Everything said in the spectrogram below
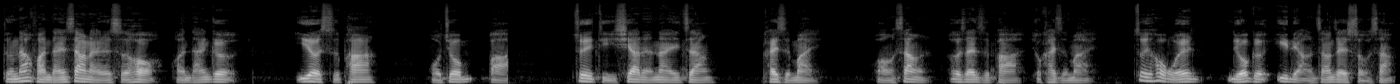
等它反弹上来的时候，反弹个一二十趴，我就把最底下的那一张开始卖，往上二三十趴又开始卖，最后我会留个一两张在手上，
